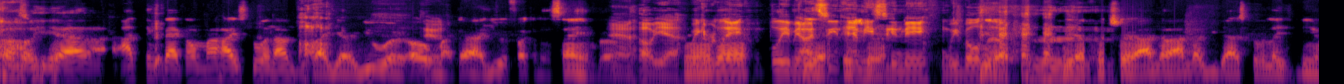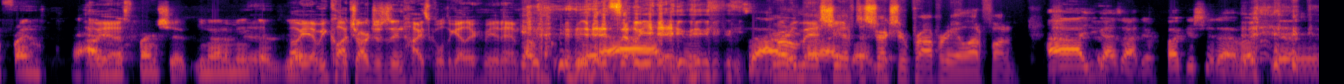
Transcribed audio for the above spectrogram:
Bro, yeah, I, I think back on my high school and I'm just Oh. like, yo, you were, oh Dude. my god, you were fucking insane, bro. yeah. Oh yeah, You we can what I'm. Believe me, I've seen for him. He's seen me. We both Yeah. know. Yeah, for sure. I know, I know you guys could relate being friends and Oh, having yeah. this friendship. You know what I mean? Yeah. 'Cause, Oh yeah, we caught charges in high school together, me and him. Yeah. Yeah, so yeah, So I Criminal already know mischief, goes. destruction of property, a lot of fun. Ah, you guys out there fucking shit up. Okay.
